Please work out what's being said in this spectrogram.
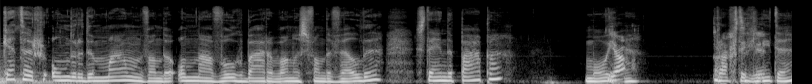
Ketter onder de maan van de onnavolgbare Wannes van de Velde. Stijn de Pape. Mooi, Ja, hè? Prachtig, hè? lied, hè?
